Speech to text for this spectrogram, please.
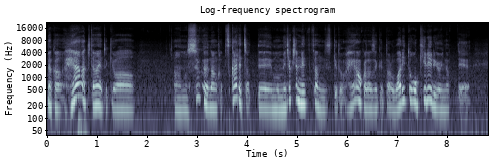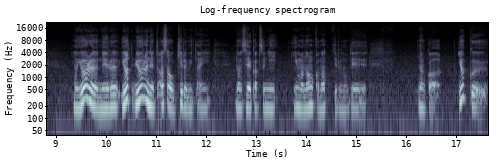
なんか部屋が汚い時はあのすぐなんか疲れちゃってもうめちゃくちゃ寝てたんですけど部屋を片付けたら割と起きれるようになってもう夜寝る夜寝て朝起きるみたいな生活に今なんかなってるのでなんかよく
